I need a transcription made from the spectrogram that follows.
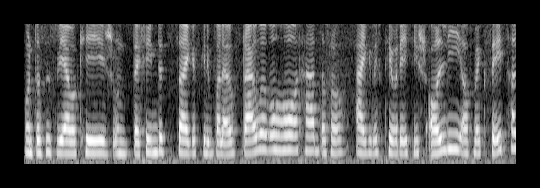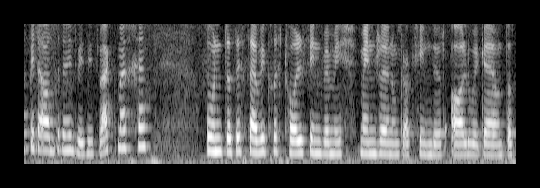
Und dass es wie auch okay ist. Und den Kindern zu zeigen, es gibt im Fall auch Frauen, die Haare haben. Also eigentlich theoretisch alle, aber man sieht es halt bei den anderen nicht, weil sie es wegmachen. Und dass ich es auch wirklich toll finde, wenn mich Menschen und gerade Kinder anschauen und das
